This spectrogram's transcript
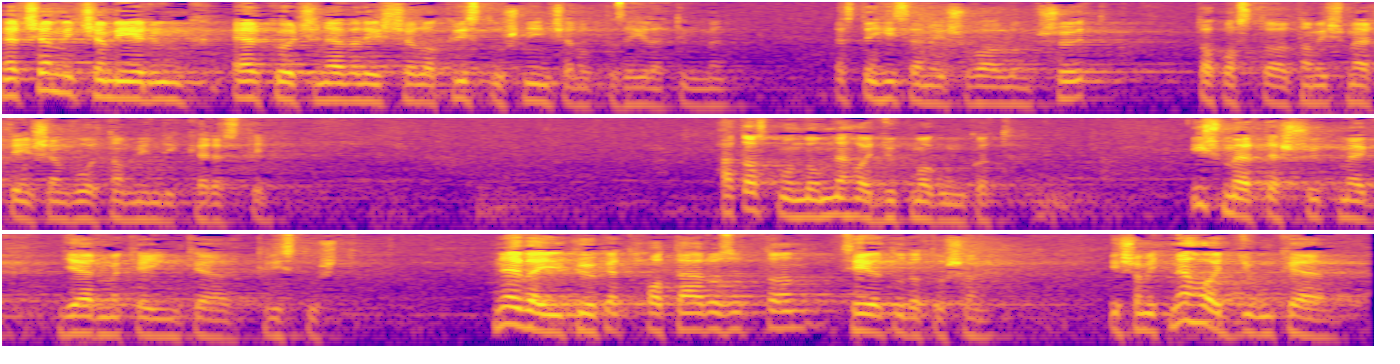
Mert semmit sem érünk erkölcsi neveléssel, a Krisztus nincsen ott az életünkben. Ezt én hiszem és vallom, sőt, tapasztaltam is, mert én sem voltam mindig keresztény. Hát azt mondom, ne hagyjuk magunkat. Ismertessük meg gyermekeinkkel Krisztust. Neveljük őket határozottan, céltudatosan. És amit ne hagyjunk el,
